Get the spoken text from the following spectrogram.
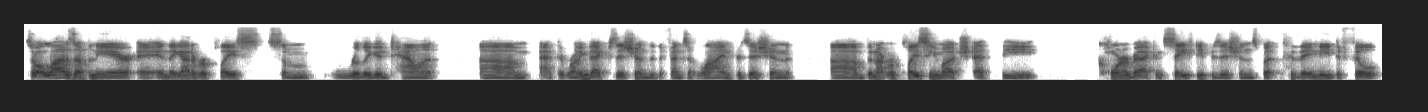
So a lot is up in the air, and they got to replace some really good talent um, at the running back position, the defensive line position. Um, they're not replacing much at the cornerback and safety positions, but they need to fill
